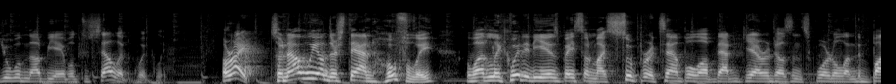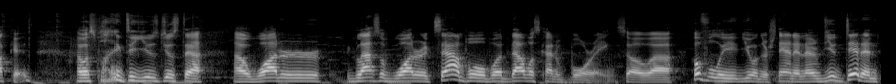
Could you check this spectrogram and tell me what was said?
you will not be able to sell it quickly. Alright, so now we understand, hopefully, what liquidity is based on my super example of that Gyarados and Squirtle and the bucket. I was planning to use just a a water, a glass of water example, but that was kind of boring. So uh, hopefully you understand it. And if you didn't,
